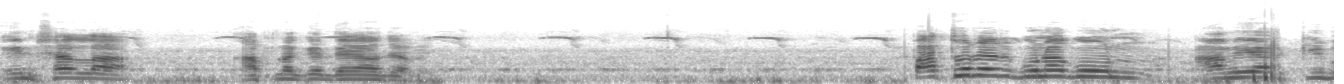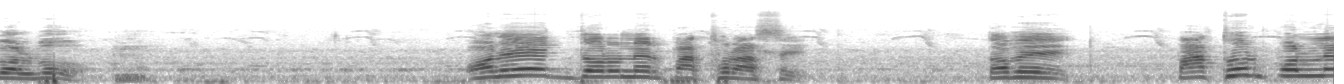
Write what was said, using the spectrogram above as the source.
ইনশাল্লাহ আপনাকে দেওয়া যাবে। পাথরের গুণাগুণ আমি আর কি বলব? অনেক ধরনের পাথর আছে। তবে পাথর পড়লে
